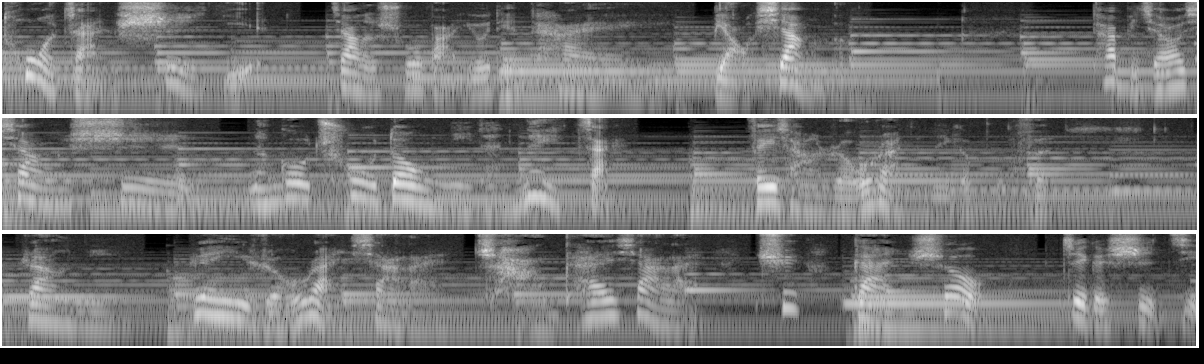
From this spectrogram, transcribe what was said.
拓展视野这样的说法有点太表象了。它比较像是能够触动你的内在，非常柔软的那个部分，让你愿意柔软下来、敞开下来，去感受这个世界，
